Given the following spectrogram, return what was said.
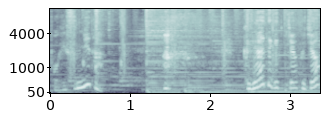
보겠습니다. 그래야 되겠죠, 그죠?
